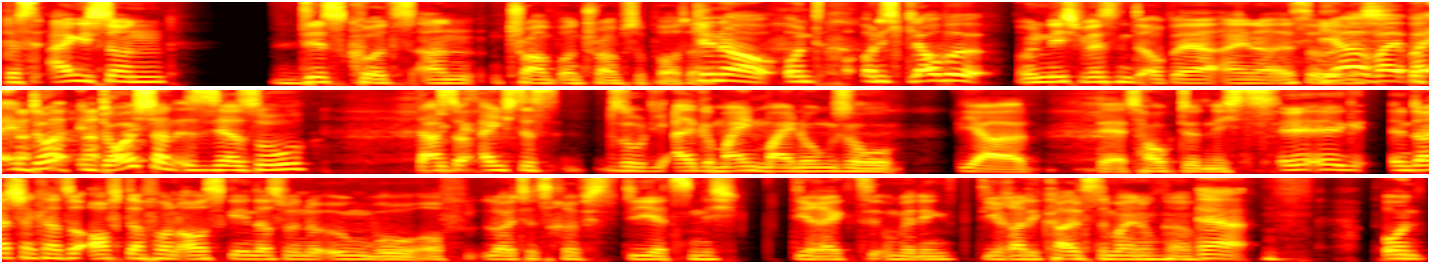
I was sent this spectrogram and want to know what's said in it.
das, eigentlich so ein Diskurz an Trump und Trump-Supporter. genau, und, und ich glaube, Und nicht wissend, ob er einer ist oder ja, nicht. weil, weil in, Deu in Deutschland ist es ja so, da ist so eigentlich das, so die Allgemeinmeinung so, ja, der taugte nichts. Äh, In Deutschland kannst du oft davon ausgehen, dass wenn du irgendwo auf Leute triffst, die jetzt nicht direkt unbedingt die radikalste Meinung haben. Ja. Und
